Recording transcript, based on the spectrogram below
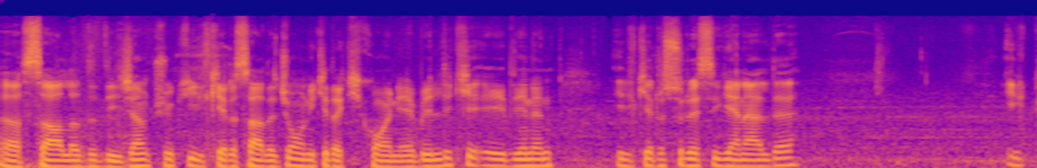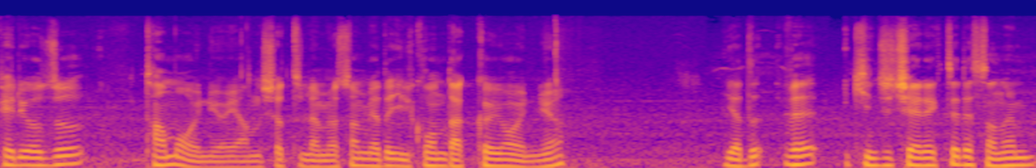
e, sağladı diyeceğim. Çünkü ilk yarı sadece 12 dakika oynayabildi ki AD'nin ilk yarı süresi genelde ilk periyodu tam oynuyor yanlış hatırlamıyorsam ya da ilk 10 dakikayı oynuyor. Ya da ve ikinci çeyrekte de sanırım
